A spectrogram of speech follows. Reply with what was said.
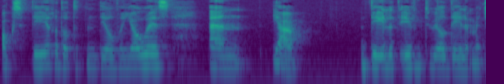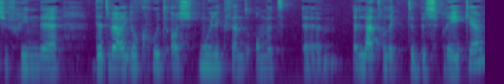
accepteren dat het een deel van jou is. En ja, deel het eventueel, deel het met je vrienden. Dit werkt ook goed als je het moeilijk vindt om het um, letterlijk te bespreken.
